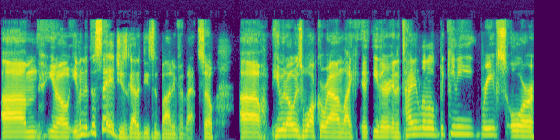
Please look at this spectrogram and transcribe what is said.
um you know even at this age he's got a decent body for that so uh he would always walk around like either in a tiny little bikini briefs or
